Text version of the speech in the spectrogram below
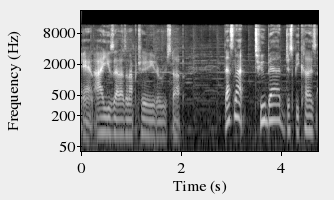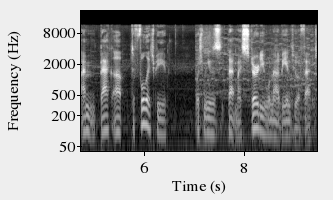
and I use that as an opportunity to roost up. That's not too bad, just because I'm back up to full HP, which means that my Sturdy will not be into effect.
